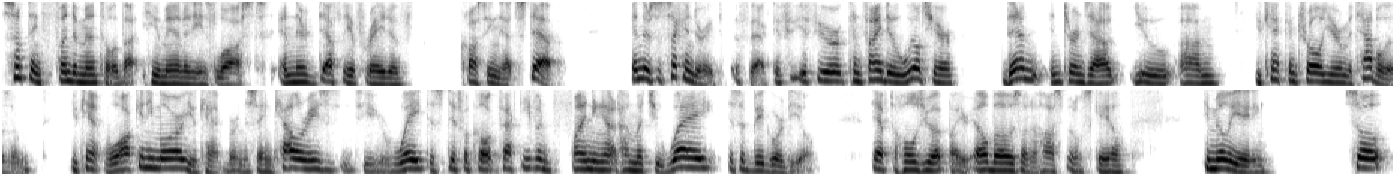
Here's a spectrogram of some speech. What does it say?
something fundamental about humanity is lost, and they're deathly afraid of crossing that step. And there's a secondary effect. If, if you're confined to a wheelchair, then it turns out you um, you can't control your metabolism. You can't walk anymore. You can't burn the same calories. Your weight is difficult. In fact, even finding out how much you weigh is a big ordeal. They have to hold you up by your elbows on a hospital scale. Humiliating. So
